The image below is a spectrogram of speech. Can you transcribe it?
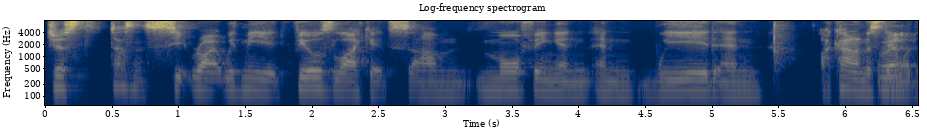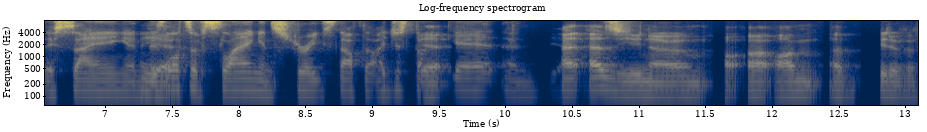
just doesn't sit right with me. It feels like it's um morphing and and weird and I can't understand Well, what they're saying and there's yeah. lots of slang and street stuff that I just don't Yeah. get and yeah. As you know, I, I'm a bit of a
